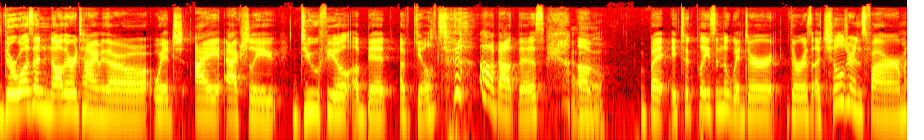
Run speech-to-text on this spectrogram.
There was another time though, which I actually do feel a bit of guilt about this. Um, but it took place in the winter. There was a children's farm,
